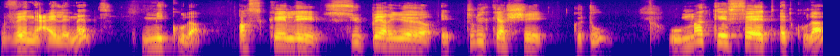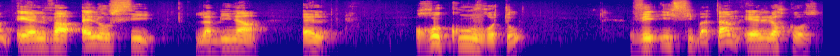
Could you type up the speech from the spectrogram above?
ve'ne'elemet mikula. Parce qu'elle est supérieure et plus cachée que tout, ou makefet et kula, et elle va, elle aussi, la bina, elle recouvre tout, ici batam, et elle est leur cause.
